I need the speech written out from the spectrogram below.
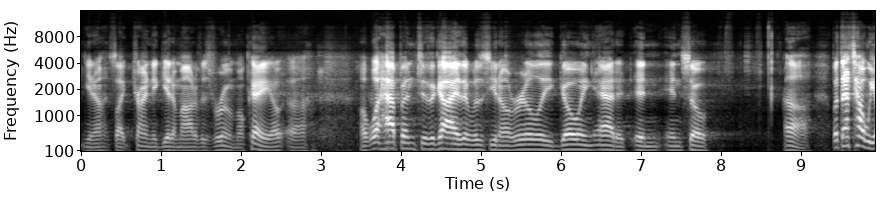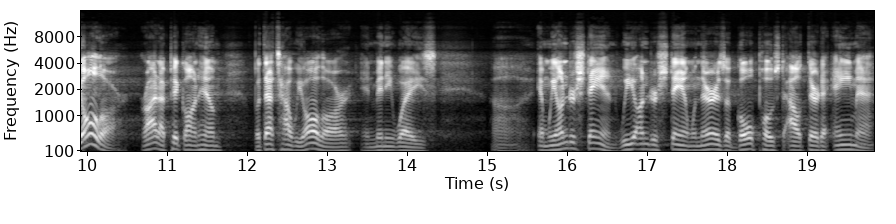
you know, it's like trying to get him out of his room. Okay, uh, uh, what happened to the guy that was, you know, really going at it? And and so, uh, but that's how we all are, right? I pick on him, but that's how we all are in many ways. Uh, and we understand, we understand when there is a goalpost out there to aim at,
